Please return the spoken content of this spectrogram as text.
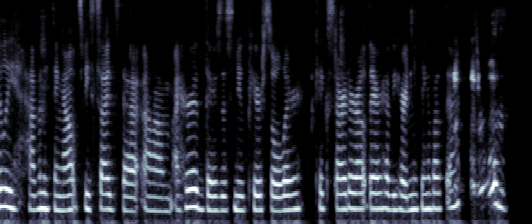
really have anything else besides that. Um, I heard there's this new Pier Solar Kickstarter out there. Have you heard anything about that? Another one?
